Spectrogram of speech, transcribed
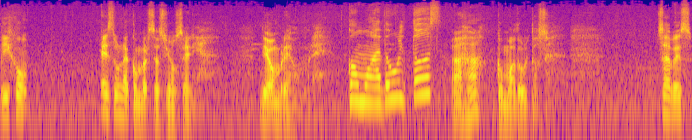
Hijo, es una conversación seria. De hombre a hombre. ¿Como adultos? Ajá, como adultos. Sabes,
